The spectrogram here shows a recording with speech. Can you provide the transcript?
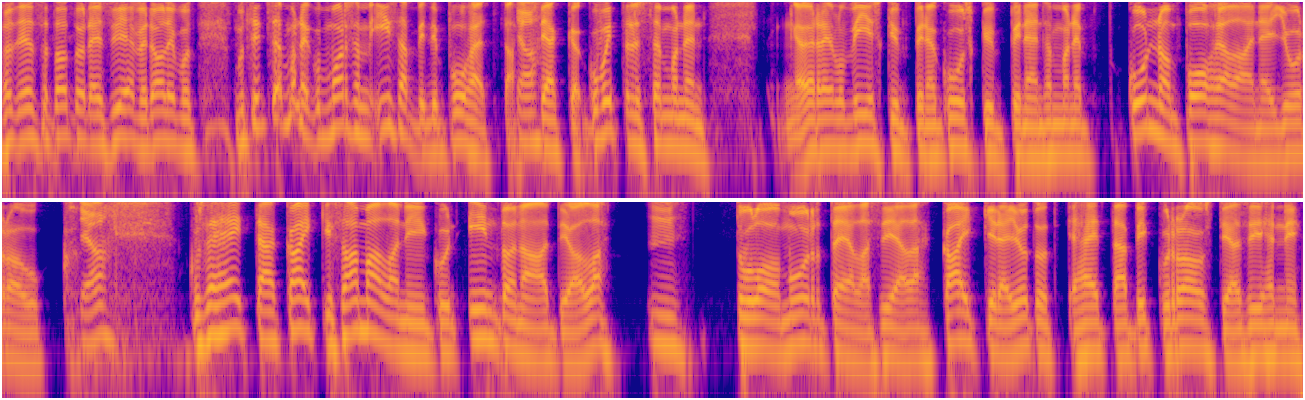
Mutta se totuuden siemen oli, mutta, mutta sitten semmoinen, kun Morsen isä piti puhetta, Joo. tiedätkö, kuvittele semmoinen äh, reilu 50 60 semmoinen kunnon pohjalainen juroukko. Joo. Kun se heittää kaikki samalla niin kuin intonaatiolla, Mm. tuloa murteella siellä, kaikki ne jutut ja heittää pikku roastia siihen, niin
